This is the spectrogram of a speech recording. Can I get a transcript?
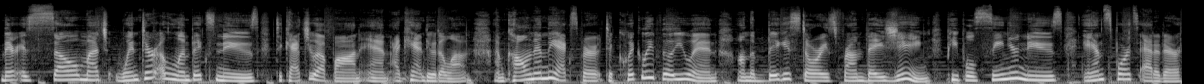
There is so much Winter Olympics news to catch you up on, and I can't do it alone. I'm calling in the expert to quickly fill you in on the biggest stories from Beijing. People's senior news and sports editor,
